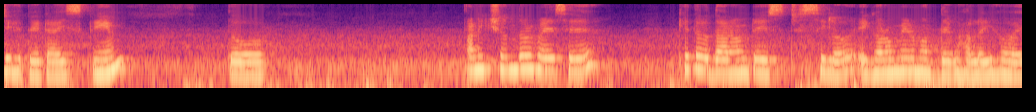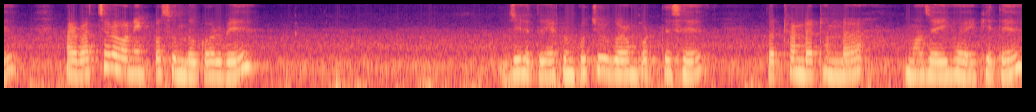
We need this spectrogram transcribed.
যেহেতু এটা আইসক্রিম। তো অনেক সুন্দর হয়েছে। খেতেও দারুণ টেস্ট ছিল। এই গরমের মধ্যে ভালোই হয়। আর বাচ্চারা অনেক পছন্দ করবে। যেহেতু এখন প্রচুর গরম পড়তেছে, তো ঠান্ডা ঠান্ডা মজাই হয় খেতে।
